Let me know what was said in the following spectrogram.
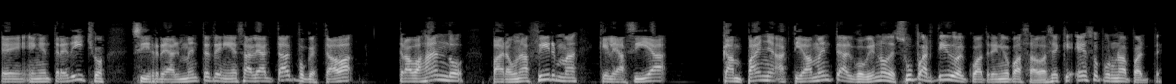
en, en entredicho si realmente tenía esa lealtad porque estaba trabajando para una firma que le hacía campaña activamente al gobierno de su partido el cuatrenio pasado. Así que eso por una parte.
